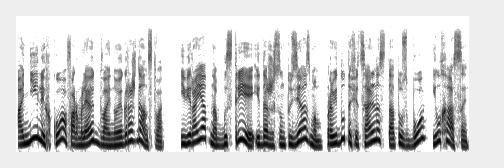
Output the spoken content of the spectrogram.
Они легко оформляют двойное гражданство и, вероятно, быстрее и даже с энтузиазмом проведут официально статус БО и Лхасы.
